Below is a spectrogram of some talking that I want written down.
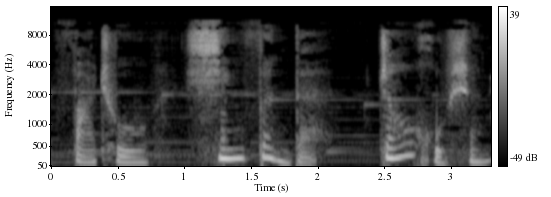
发出兴奋的招呼声。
